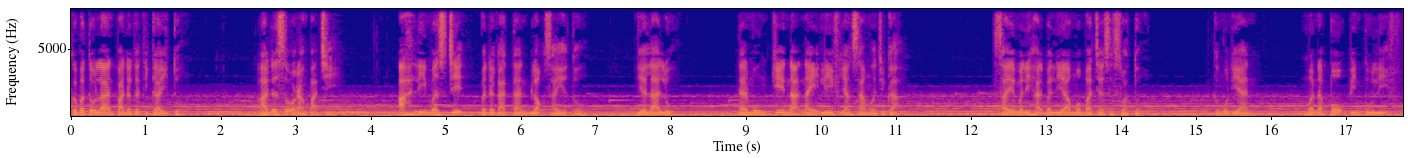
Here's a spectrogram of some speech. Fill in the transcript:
kebetulan pada ketika itu, ada seorang pakcik, ahli masjid berdekatan blok saya tu. Dia lalu dan mungkin nak naik lift yang sama juga. Saya melihat beliau membaca sesuatu. Kemudian, menepuk pintu lift.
